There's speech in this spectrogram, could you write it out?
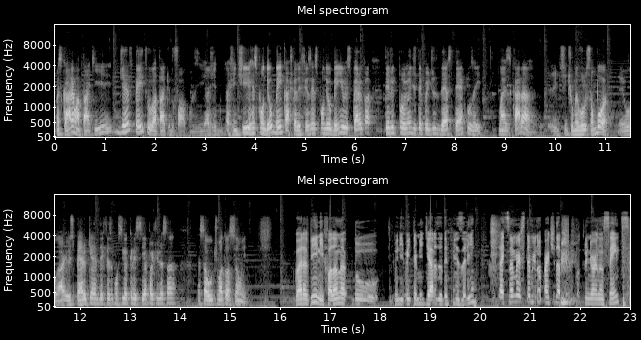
mas, cara, é um ataque de respeito, o ataque do Falcons, e a gente, a gente respondeu bem, cara, acho que a defesa respondeu bem, e eu espero que ela teve problema de ter perdido 10 tackles aí, mas, cara, a gente sentiu uma evolução boa. Eu, eu espero que a defesa consiga crescer a partir dessa, dessa última atuação aí. Agora, Vini, falando do, do nível intermediário da defesa ali, o Ty Summers terminou a partida contra o New Orleans Saints,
